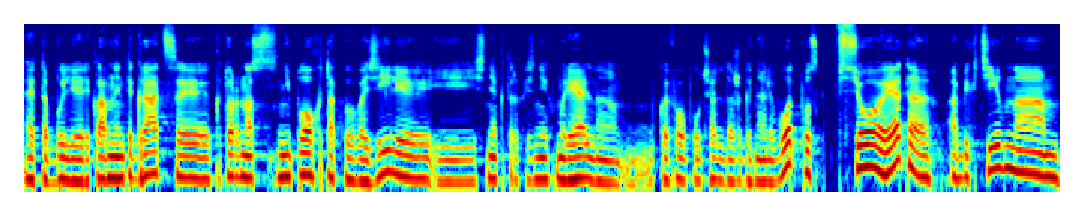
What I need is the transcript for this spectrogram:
Это были рекламные интеграции, которые нас неплохо так вывозили, и с некоторых из них мы реально кайфово получали, даже гоняли в отпуск. Все это объективно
